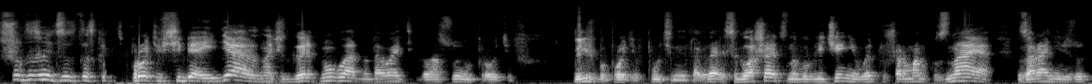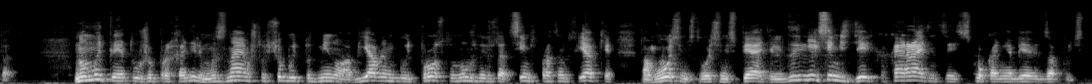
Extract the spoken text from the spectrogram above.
что так сказать, против себя идя, значит, говорят, ну ладно, давайте голосуем против лишь бы против Путина и так далее, соглашаются на вовлечение в эту шарманку, зная заранее результат. Но мы-то это уже проходили, мы знаем, что все будет подменено. Объявлен будет просто нужный результат. 70% явки, там 80, 85 или, или 79, какая разница, если сколько они объявят за Путина.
